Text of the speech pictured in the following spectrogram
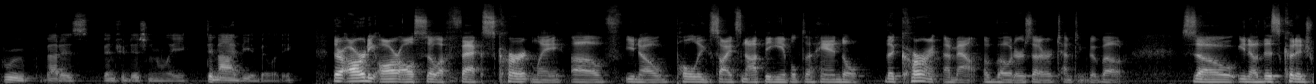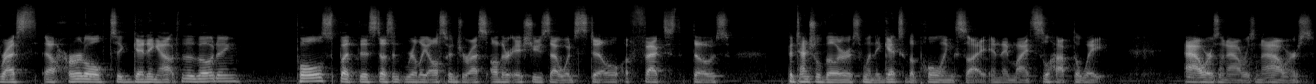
group that has been traditionally denied the ability. There already are also effects currently of you know polling sites not being able to handle the current amount of voters that are attempting to vote. So, you know, this could address a hurdle to getting out to the voting polls, but this doesn't really also address other issues that would still affect those potential voters when they get to the polling site and they might still have to wait hours and hours and hours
